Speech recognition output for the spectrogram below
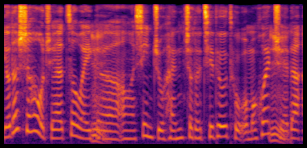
有的时候，我觉得作为一个嗯、呃信主很久的基督徒，我们会觉得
